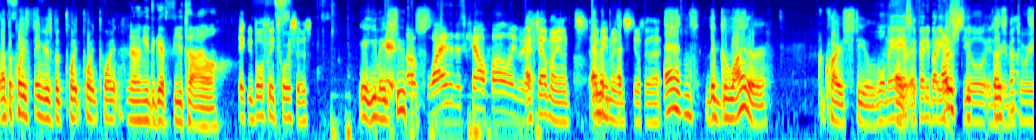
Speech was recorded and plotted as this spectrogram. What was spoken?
Over here. Not to point fingers, but point, point, point. No need to get futile. Nick, we both made torsos. Yeah, you made Here, shoes. uh, why is this cow following me? I found my own. I And made the- my own steel for that. And the glider requires steel. Well, may I ask if anybody has steel in their inventory?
